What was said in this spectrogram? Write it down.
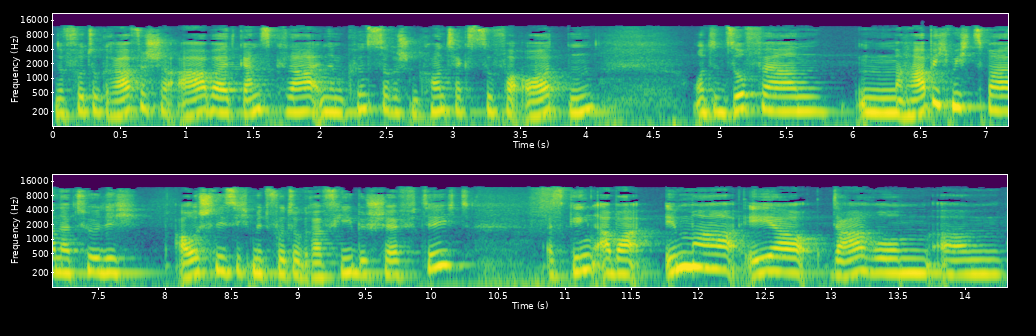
eine fotografische Arbeit ganz klar in einem künstlerischen Kontext zu verorten. Und insofern hm, habe ich mich zwar natürlich ausschließlich mit Fotografie beschäftigt, es ging aber immer eher darum, ähm,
